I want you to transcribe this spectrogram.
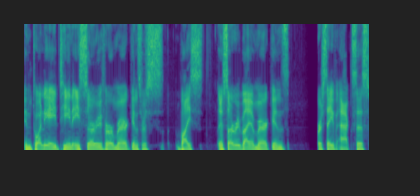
In 2018, a survey for Americans for, by a survey by Americans for safe access,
